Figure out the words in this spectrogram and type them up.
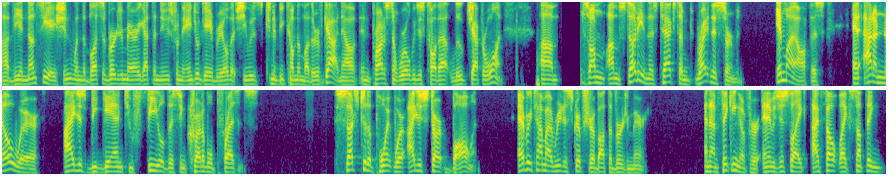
uh, the Annunciation when the Blessed Virgin Mary got the news from the angel Gabriel that she was going to become the Mother of God. Now, in Protestant world, we just call that Luke chapter one. Um, so I'm I'm studying this text. I'm writing this sermon in my office, and out of nowhere, I just began to feel this incredible presence such to the point where I just start bawling every time I read a scripture about the Virgin Mary. And I'm thinking of her. And it was just like, I felt like something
